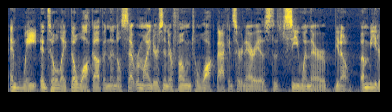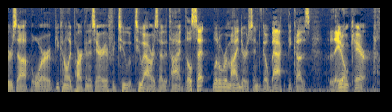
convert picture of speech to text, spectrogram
and wait until like they'll walk up and then they'll set reminders in their phone to walk back in certain areas to see when they're you know a meter's up or you can only park in this area for two two hours at a time. They'll set little reminders and go back because they don't care.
